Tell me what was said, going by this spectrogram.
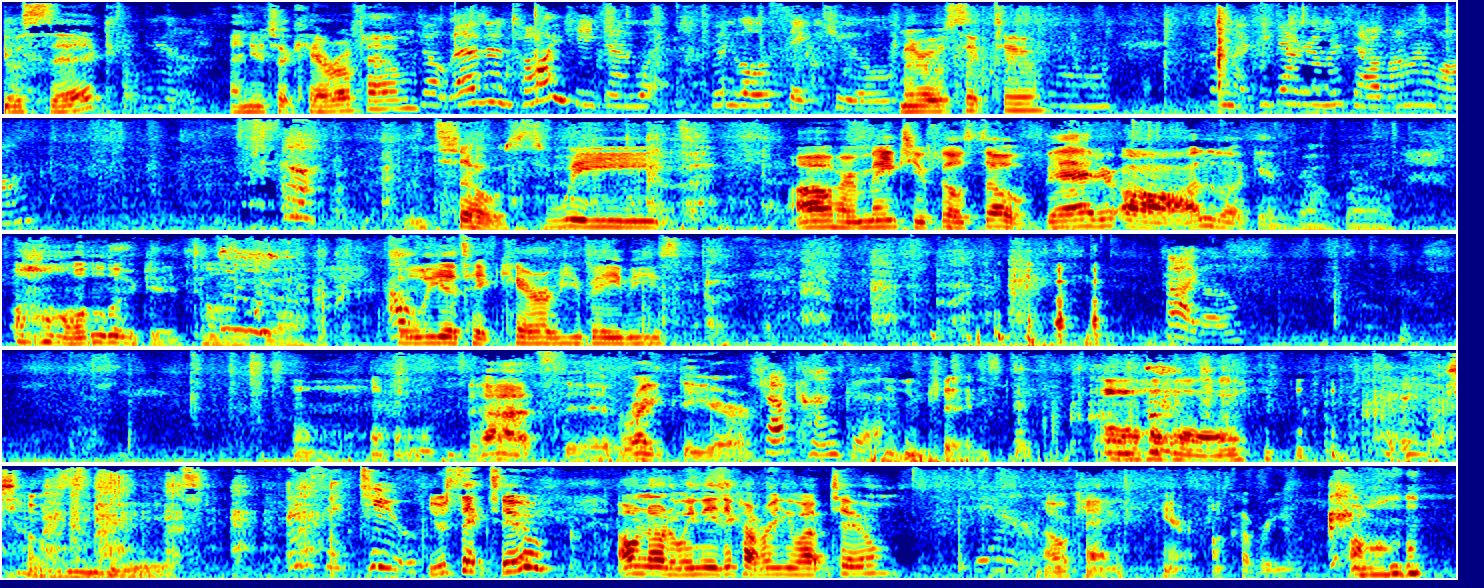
He was sick Yeah. and you took care of him? So every time he can when go sick too. Monroe was sick too? So my pick out on myself on my mom. So sweet. Oh, her makes you feel so better. Oh, look at Roro. Oh, look at Tonka. Oh. Talia take care of you babies. I go. oh, that's it right there. Tell Okay. Oh, so sweet. I'm sick too. You're sick too? Oh no, do we need to cover you up too? Yeah. Okay, here, I'll cover you. Oh.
